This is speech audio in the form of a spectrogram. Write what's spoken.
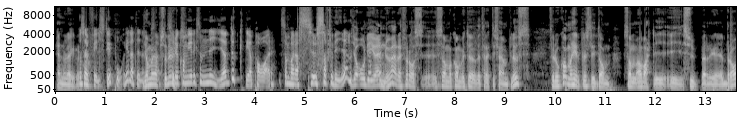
ännu lägre. Och sen fylls det ju på hela tiden. Ja, men också. absolut. Så det kommer ju liksom nya duktiga par som bara susar förbi en. Ja, och det är ju ännu värre för oss eh, som har kommit över 35 plus. För då kommer helt plötsligt de som har varit i, i superbra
